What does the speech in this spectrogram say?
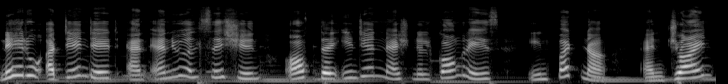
Nehru attended an annual session of the Indian National Congress in Patna and joined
